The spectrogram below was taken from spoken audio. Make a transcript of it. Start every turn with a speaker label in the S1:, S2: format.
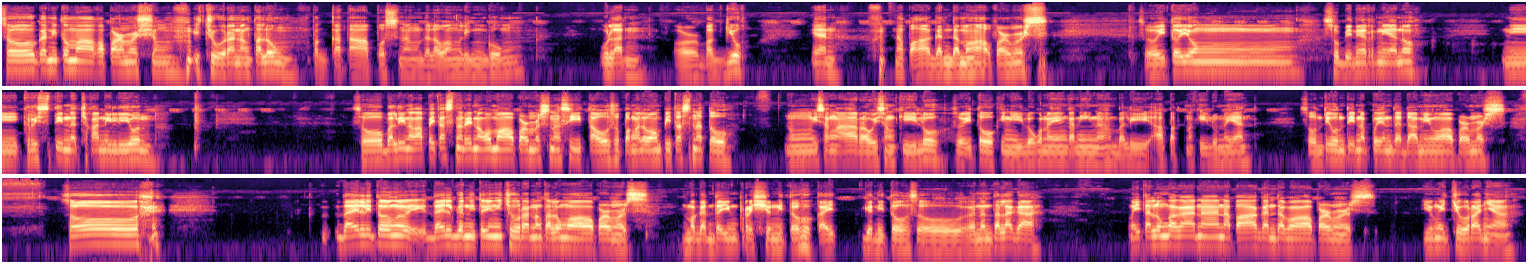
S1: So ganito mga ka-farmers yung itsura ng talong pagkatapos ng dalawang linggong ulan or bagyo. Yan, napakaganda mga ka-farmers. So ito yung souvenir ni ano ni Christine at saka ni Leon. So bali nakapitas na rin ako mga farmers ng sitaw. So pangalawang pitas na to nung isang araw, isang kilo. So ito kinilo ko na yan kanina. Bali apat na kilo na yan. So unti-unti na po yan dadami mga farmers. So dahil ito dahil ganito yung itsura ng talong mga farmers, maganda yung presyo nito kahit ganito. So ganun talaga. May talong ka ka na napakaganda mga farmers. Yung itsura niya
